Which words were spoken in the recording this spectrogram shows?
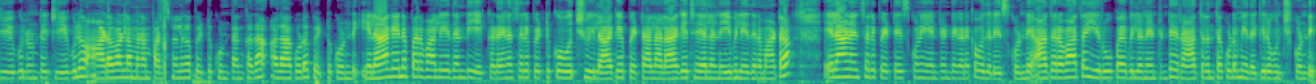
జేబులు ఉంటే జేబులు ఆడవాళ్ళ మనం పర్సనల్గా పెట్టుకుంటాం కదా అలా కూడా పెట్టుకోండి. ఎలాగైనా పర్వాలేదండి ఎక్కడైనా సరే పెట్టుకోవచ్చు ఇలాగే పెట్టాలి అలాగే చేయాలని ఏమీ లేదనమాట ఎలాగైనా సరే పెట్టేసుకొని ఏంటంటే కనుక వదిలేసుకోండి. ఆ తర్వాత ఈ రూపాయి బిల్లని ఏంటంటే రాత్రంతా కూడా మీ దగ్గర ఉంచుకోండి.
